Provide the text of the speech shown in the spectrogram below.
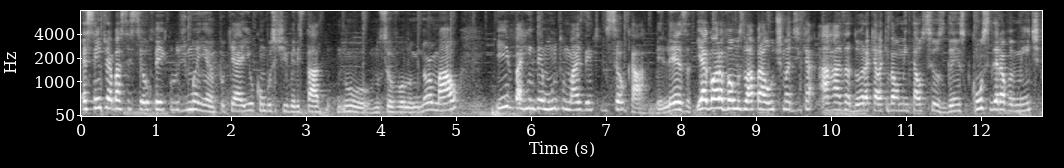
é sempre abastecer o veículo de manhã, porque aí o combustível ele está no, no seu volume normal e vai render muito mais dentro do seu carro, beleza? E agora vamos lá para a última dica arrasadora, aquela que vai aumentar os seus ganhos consideravelmente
